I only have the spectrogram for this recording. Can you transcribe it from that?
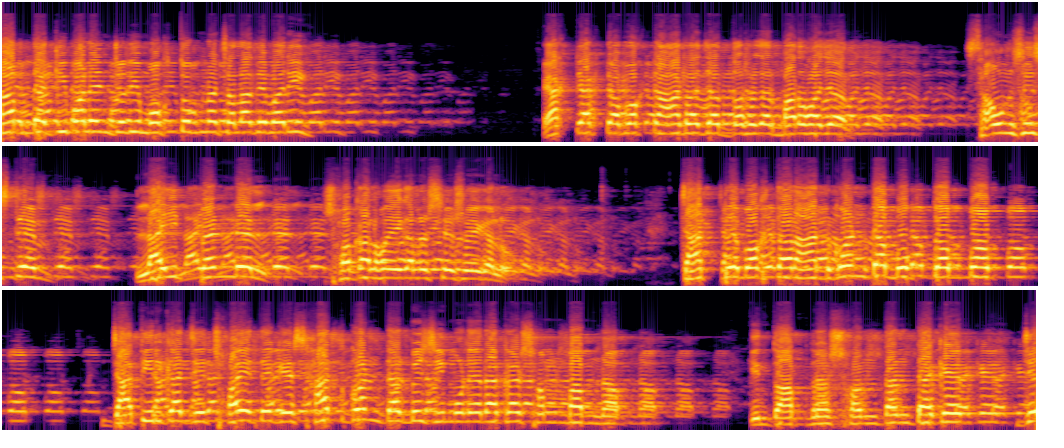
লাভটা কি বলেন যদি মক্তব না চালাতে পারি? একটা একটা বক্তা আট হাজার, দশ হাজার, বারো হাজার। সাউন্ড সিস্টেম, লাইট প্যান্ডেল, সকাল হয়ে গেল, শেষ হয়ে গেল। চারটে বক্তার আট ঘণ্টা বক্তব্য। জাতির কাছে ছয় থেকে সাত ঘণ্টার বেশি মনে রাখা সম্ভব না। কিন্তু আপনার সন্তানটাকে যে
